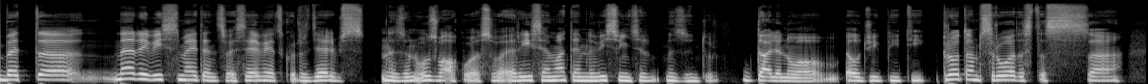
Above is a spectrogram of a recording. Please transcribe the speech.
Bet uh, ne arī visas meitenes vai sievietes, kuras ģērbjas, nezinu, uzvalkos vai ar īsiem matiem, ne visas viņas ir nezinu, daļa no LGBT. Protams, rodas tas. Uh,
